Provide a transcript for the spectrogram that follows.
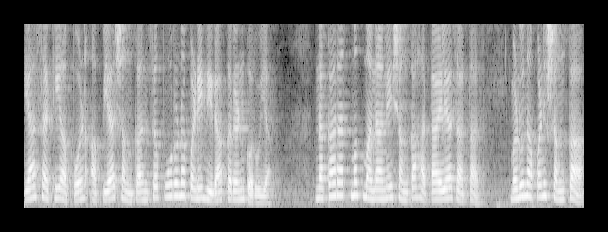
यासाठी आपण आपल्या शंकांचं पूर्णपणे निराकरण करूया. नकारात्मक मनाने शंका हाताळल्या जातात म्हणून आपण शंका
